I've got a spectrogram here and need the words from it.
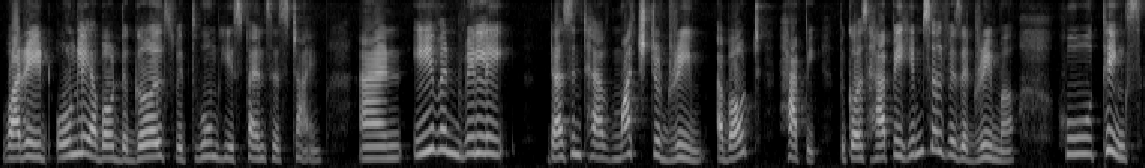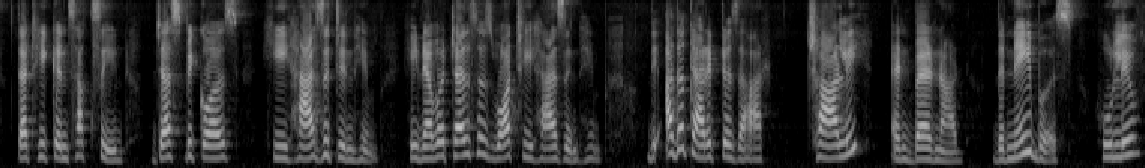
worried only about the girls with whom he spends his time and even Willy does not have much to dream about Happy because Happy himself is a dreamer who thinks that he can succeed just because he has it in him. He never tells us what he has in him. The other characters are Charlie and Bernard, the neighbors who live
